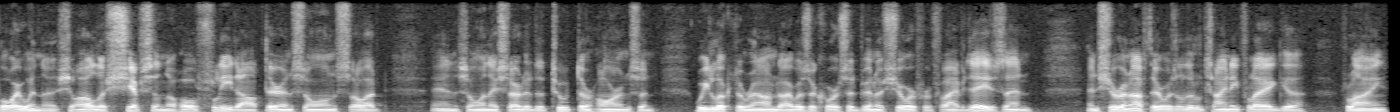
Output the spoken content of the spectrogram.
boy, when the all the ships and the whole fleet out there and so on saw it, and so when they started to toot their horns, and we looked around. I was, of course, had been ashore for five days then, and sure enough, there was a little tiny flag uh, flying,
